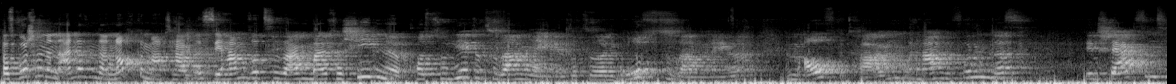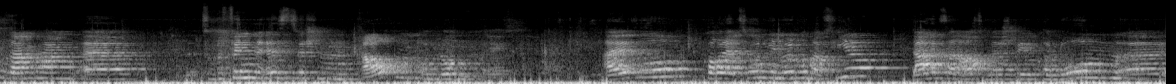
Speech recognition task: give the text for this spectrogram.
was Buschmann und Andersen dann noch gemacht haben, ist, sie haben sozusagen mal verschiedene postulierte Zusammenhänge, sozusagen Großzusammenhänge, aufgetragen und haben gefunden, dass den stärksten Zusammenhang äh, zu befinden ist zwischen Rauchen und Lungenkrebs. Also Korrelation hier 0,4, da gibt es dann auch zum Beispiel Kondom äh,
